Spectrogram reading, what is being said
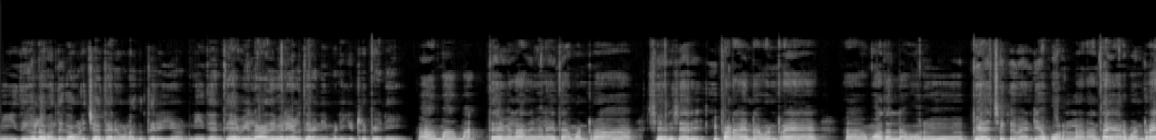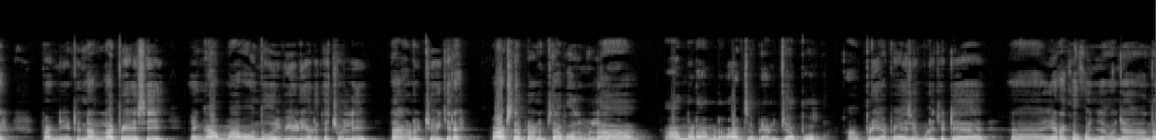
நீ இதுகளை வந்து கவனிச்சா தானே உனக்கு தெரியும். நீ தான் தேவையில்லாத வேலைகளை தானே நீ பண்ணிக்கிட்டு இருப்பே நீ. ஆமாம் ஆமாம் தேவையில்லாத வேலையை தான் பண்ணுறோம் சரி சரி. இப்போ நான் என்ன பண்ணுறேன் முதல்ல ஒரு பேச்சுக்கு வேண்டிய பொருளெலாம் நான் தயார் பண்ணுறேன் பண்ணிவிட்டு நல்லா பேசி எங்கள் அம்மாவை வந்து ஒரு வீடியோ எடுக்க சொல்லி நான் அனுப்பிச்சி வைக்கிறேன். வாட்ஸ்அப்பில் அனுப்பிச்சா போதும்ல? ஆமாடா ஆமாடா. வாட்ஸ்அப்பில் அனுப்பிச்சா போதும். அப்படியே பேசி முடிச்சுட்டு எனக்கு கொஞ்சம் கொஞ்சம் அந்த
